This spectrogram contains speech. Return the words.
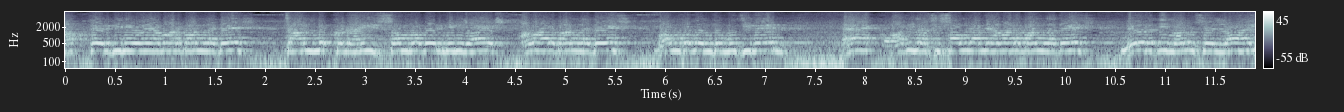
রক্তের বিনিময়ে আমার বাংলাদেশ, চার লক্ষ নারীর সম্ভ্রমের বিনিময়ে আমার বাংলাদেশ, বঙ্গবন্ধু মুজিবের এক অবিনাশী সংগ্রামে আমার বাংলাদেশ মেয়রদি মানুষের লড়াই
